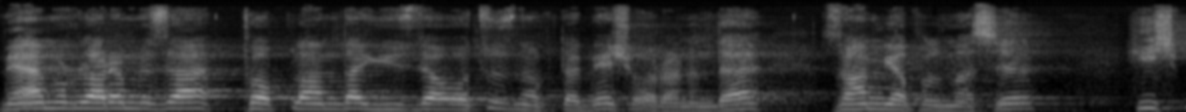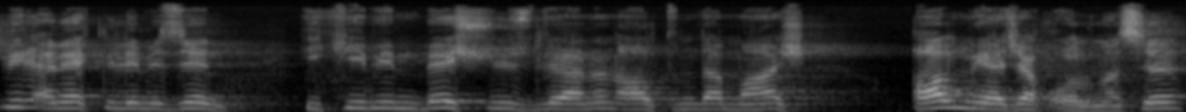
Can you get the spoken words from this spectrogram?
Memurlarımıza toplamda yüzde 30.5 oranında zam yapılması, hiçbir emeklilimizin 2500 liranın altında maaş almayacak olması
